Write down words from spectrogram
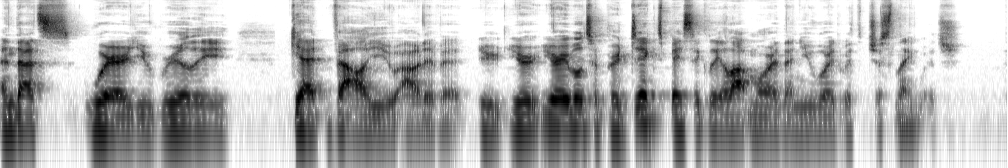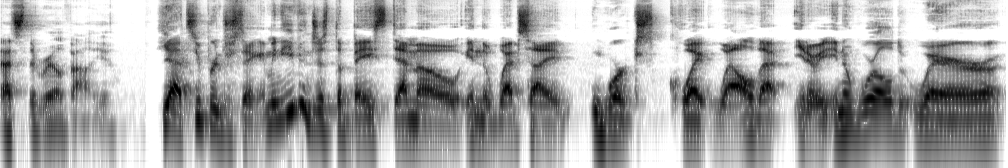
And that's where you really get value out of it. You're, you're able to predict basically a lot more than you would with just language. That's the real value. Yeah, it's super interesting. I mean, even just the base demo in the website works quite well. That, you know, in a world where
